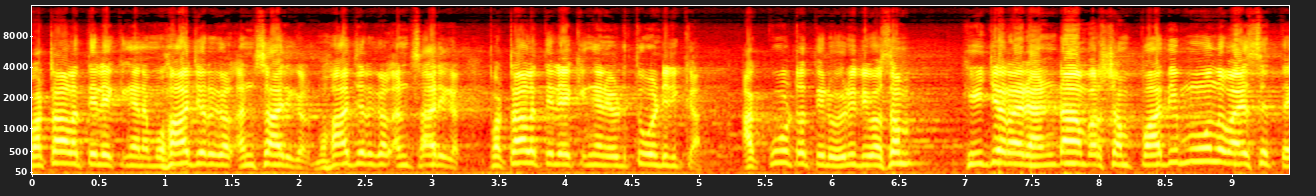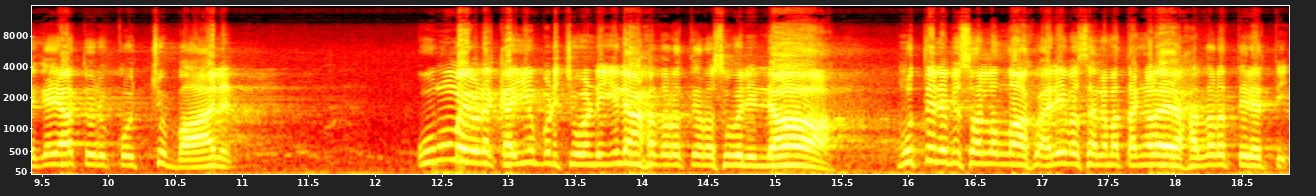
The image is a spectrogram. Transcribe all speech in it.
പട്ടാളത്തിലേക്ക് ഇങ്ങനെ മുഹാജിറുകൾ അൻസാരികൾ മുഹാജിറുകൾ അൻസാരികൾ പട്ടാളത്തിലേക്ക് ഇങ്ങനെ എടുത്തുകൊണ്ടിരിക്കുക. അക്കൂട്ടത്തിൽ ഒരു ദിവസം ഹിജറ രണ്ടാം വർഷം പതിമൂന്ന് വയസ്സ് തികയാത്തൊരു കൊച്ചു ബാലൻ ഉമ്മയുടെ കയ്യും പിടിച്ചുകൊണ്ട് ഇലാ ഹദറത്തി റസൂലില്ല. മുത്തുനബി സല്ലാഹു അലൈ വസ്ലമ തങ്ങളെ ഹദറത്തിലെത്തി.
